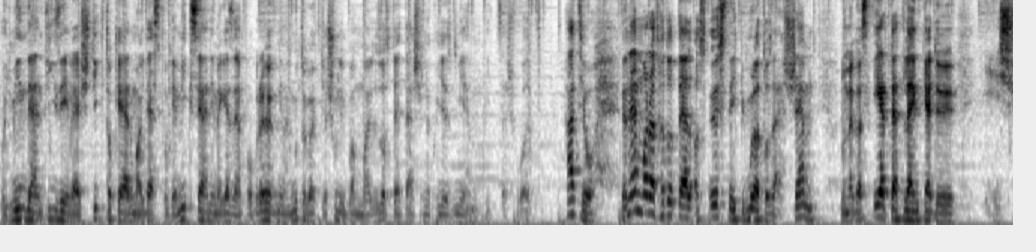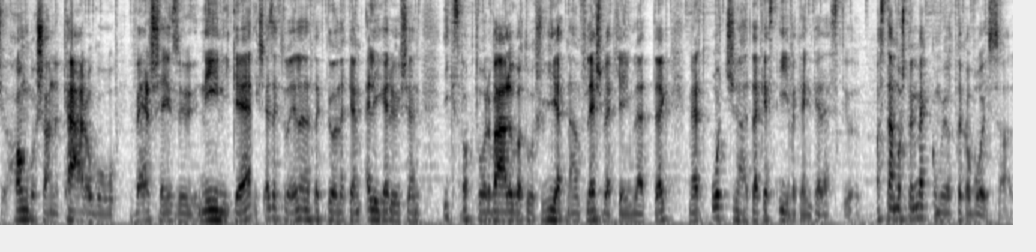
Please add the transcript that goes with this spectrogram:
hogy minden 10 éves tiktoker majd ezt fogja mixelni, meg ezen fog röhögni, meg mutogatja a suliban majd az osztálytársaknak, hogy ez milyen vicces volt. Hát jó, de nem maradhatott el az össznépi mulatozás sem, no meg az értetlenkedő, és hangosan károgó versenyző nénike, és ezektől a jelenetektől nekem elég erősen X-faktor válogatós Vietnám flashbackjeim lettek, mert ott csinálták ezt éveken keresztül. Aztán most meg megkomolyodtak a voice-szal.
